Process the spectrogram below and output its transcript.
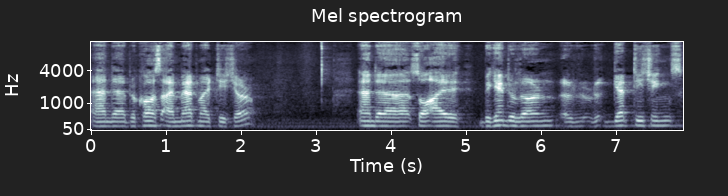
and uh, because I met my teacher. And uh, so I began to learn uh, get teachings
